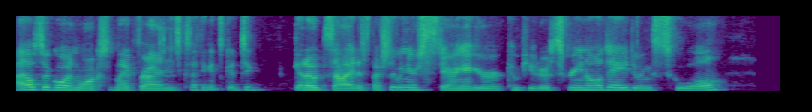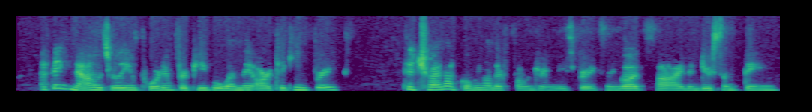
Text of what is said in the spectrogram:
i also go on walks with my friends because i think it's good to get outside especially when you're staring at your computer screen all day doing school. I think now it's really important for people when they are taking breaks to try not going on their phone during these breaks and go outside and do something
